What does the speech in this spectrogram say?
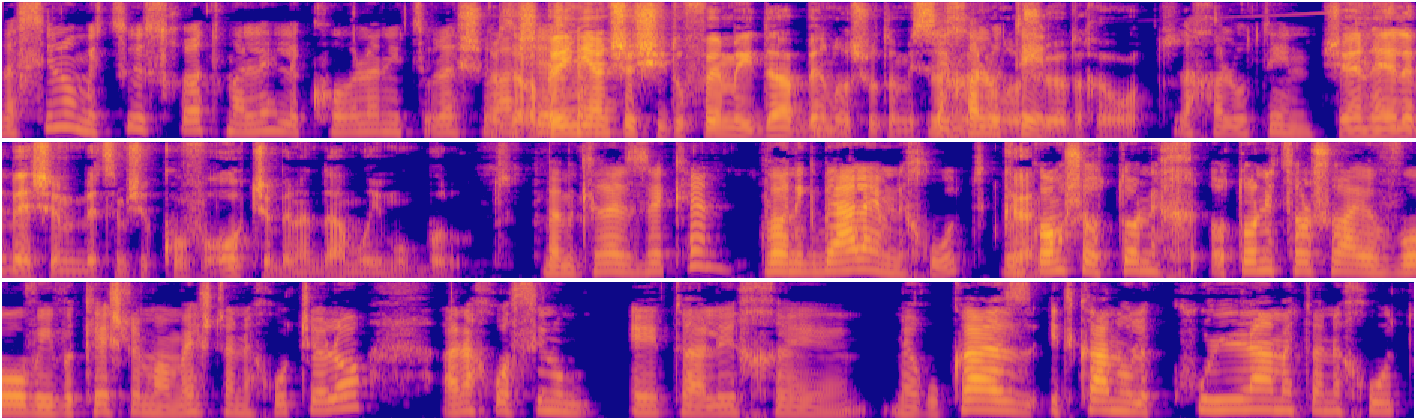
ועשינו מיצוי זכויות מלא לכל הניצולי שואה שיש הרבה עניין של שיתופי מידע בין רשות המיסים לבין. רשויות אחרות. לחלוטין. שהן אלה בעצם, בעצם שקובעות שבן אדם הוא עם מוגבלות. במקרה הזה כן, כבר נקבעה להם נכות. כן. במקום שאותו נכ... ניצול שואה יבוא ויבקש לממש את הנכות שלו, אנחנו עשינו אה, תהליך אה, מרוכז, עדכנו לכולם את הנכות,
